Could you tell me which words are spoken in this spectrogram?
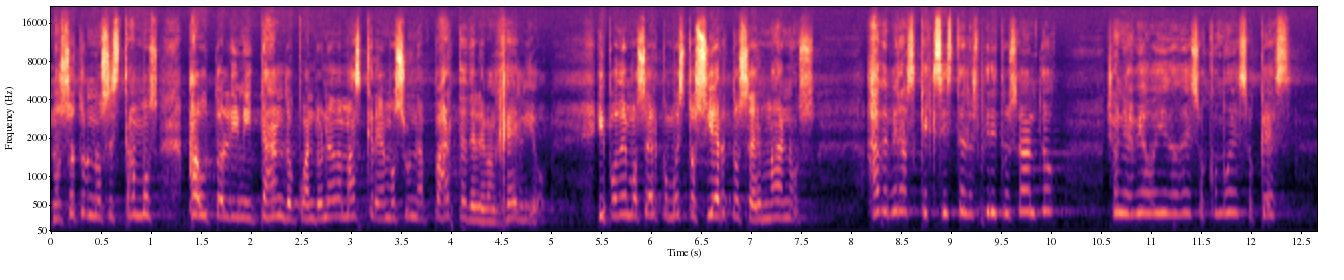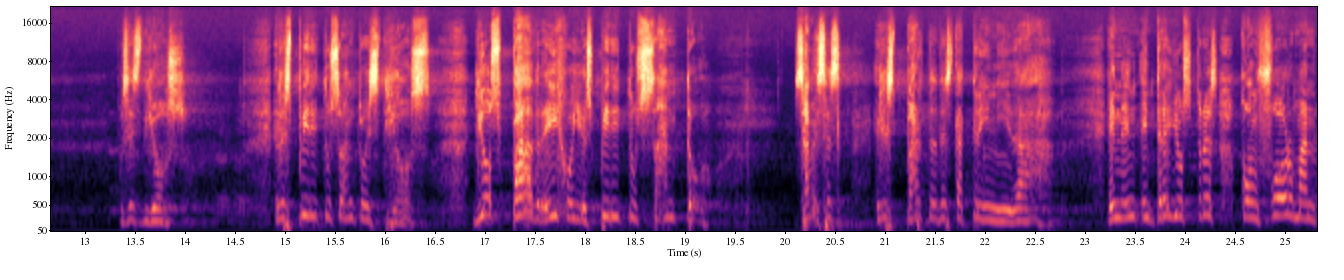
Nosotros nos estamos autolimitando cuando nada más creemos una parte del Evangelio. Y podemos ser como estos ciertos hermanos. Ah, ¿de veras que existe el Espíritu Santo? Yo ni había oído de eso. ¿Cómo es o qué es? Pues es Dios. El Espíritu Santo es Dios. Dios Padre, Hijo y Espíritu Santo. ¿Sabes? es parte de esta Trinidad. entre ellos tres conforman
